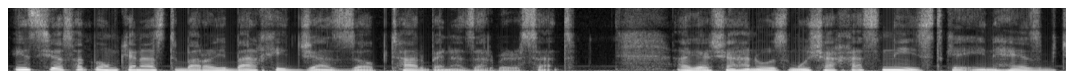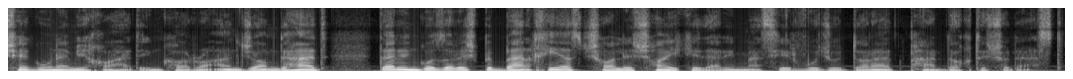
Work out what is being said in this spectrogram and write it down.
این سیاست ممکن است برای برخی جذابتر به نظر برسد. اگرچه هنوز مشخص نیست که این حزب چگونه می‌خواهد این کار را انجام دهد در این گزارش به برخی از چالش هایی که در این مسیر وجود دارد پرداخته شده است.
